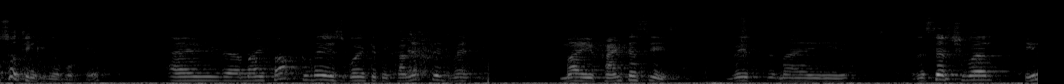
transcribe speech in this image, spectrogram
also thinking about it. And uh, my talk today is going to be connected with my fantasies, with my research work in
